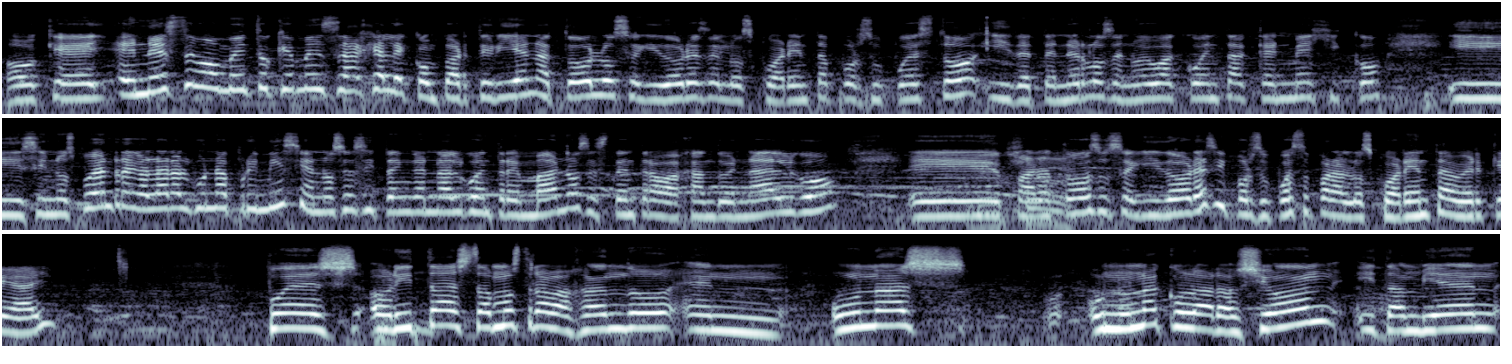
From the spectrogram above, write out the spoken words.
Ok, en este momento, ¿qué mensaje le compartirían a todos los seguidores de los 40, por supuesto, y de tenerlos de nueva cuenta acá en México? Y si nos pueden regalar alguna primicia, no sé si tengan algo entre manos, estén trabajando en algo, eh, para todos sus seguidores y por supuesto para los 40, a ver qué hay. Pues ahorita estamos trabajando en unas en una colaboración y también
